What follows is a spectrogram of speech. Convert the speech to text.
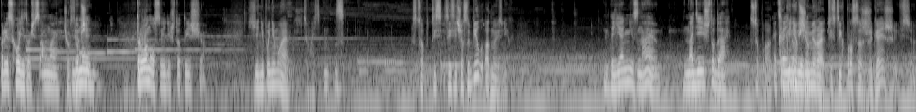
происходит вообще со мной. Чёрт, я Думал, вообще- тронулся или что-то еще. Я не понимаю. Стоп, ты, ты сейчас убил одну из них? Да я не знаю. Надеюсь, что да. Стоп, а Хотя как они вообще уверен. умирают? То есть ты их просто сжигаешь и все?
